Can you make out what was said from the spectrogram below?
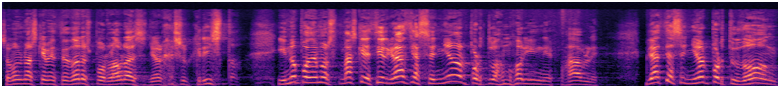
Somos más que vencedores por la obra del Señor Jesucristo. Y no podemos más que decir gracias Señor por tu amor inefable. Gracias Señor por tu don.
